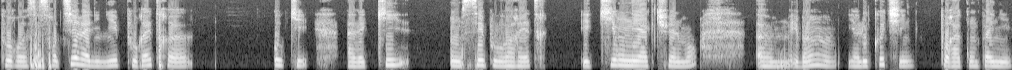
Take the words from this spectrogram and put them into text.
pour euh, se sentir aligné, pour être ok avec qui on sait pouvoir être et qui on est actuellement, et ben il y a le coaching pour accompagner.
